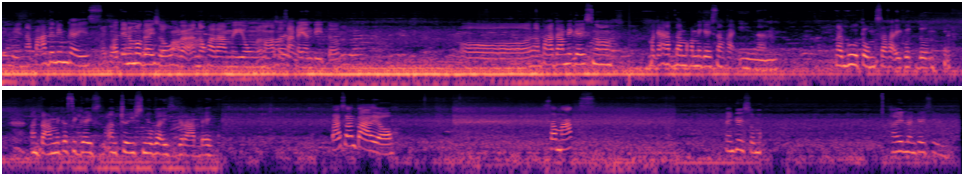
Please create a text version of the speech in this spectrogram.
Napakadilim. Napakadilim guys. O, tinan mo guys, oh, kung gaano karami yung mga sasakyan dito. Oh, napakadami guys, no. Maghanap naman kami guys ng kainan. Nagutom sa kaikot doon. ang dami kasi guys, ang choice nyo guys, grabe. Pasan tayo? Sa Max? Ayan guys, so Highland guys yun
